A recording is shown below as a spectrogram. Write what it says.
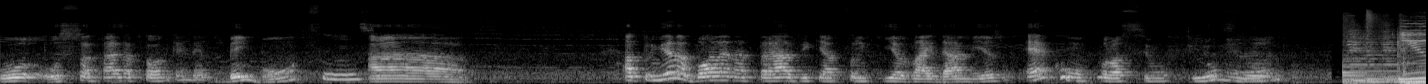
o, o Fantasma Atômica ainda é bem bom. Sim, sim. A, a primeira bola na trave que a franquia vai dar mesmo é com o próximo filme, né? You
